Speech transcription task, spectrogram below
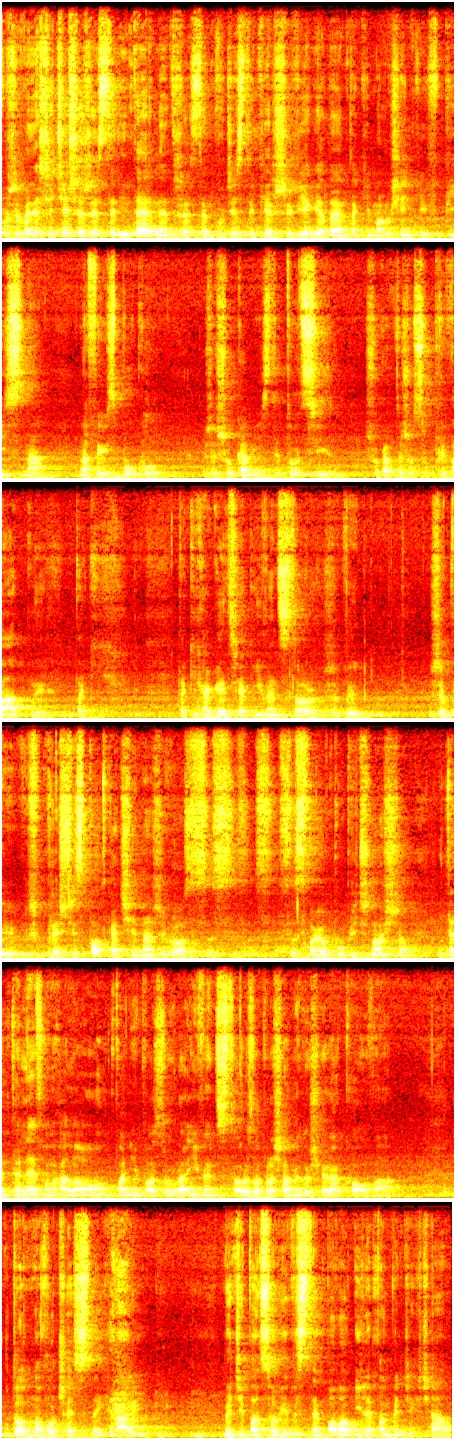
Proszę Państwa, ja się cieszę, że jest ten internet, że jest ten XXI wiek. Ja dałem taki malusieńki wpis na, na Facebooku, że szukam instytucji, szukam też osób prywatnych, takich takich agencji jak Event Store, żeby, żeby wreszcie spotkać się na żywo z, z, ze swoją publicznością. I ten telefon, halo, panie Pazura, Event Store, zapraszamy do Sierakowa, do nowoczesnej hali. Będzie pan sobie występował, ile pan będzie chciał.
